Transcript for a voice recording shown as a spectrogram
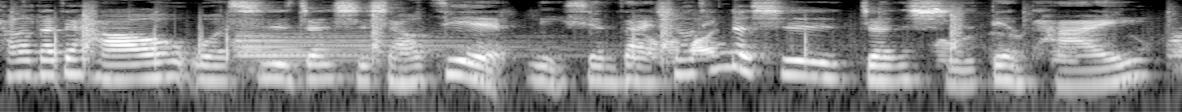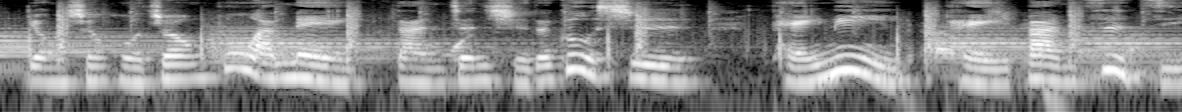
Hello，大家好，我是真实小姐。你现在收听的是真实电台，用生活中不完美但真实的故事陪你陪伴自己。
